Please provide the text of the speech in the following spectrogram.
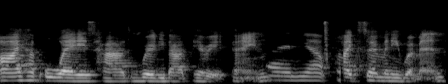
I have always had really bad period pain. Um, yeah. Like so many women.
